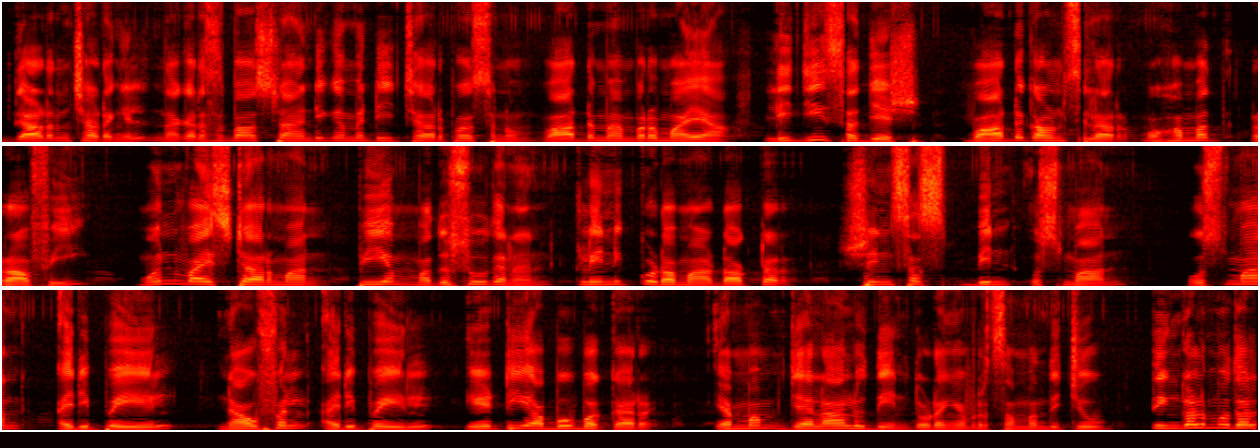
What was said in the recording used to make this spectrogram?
ഉദ്ഘാടന ചടങ്ങിൽ നഗരസഭാ സ്റ്റാൻഡിംഗ് കമ്മിറ്റി ചെയർപേഴ്സണും വാർഡ് മെമ്പറുമായ ലിജി സജേഷ് വാർഡ് കൗൺസിലർ മുഹമ്മദ് റാഫി മുൻ vice chairman P M Madhusudanan clinic ഉടമ ഡോക്ടർ ഷിൻസസ് ബിൻ ഉസ്മാൻ ഉസ്മാൻ അരിപ്പയിൽ നൌഫൽ അരിപ്പയിൽ A T Abubakar M M Jalaluddin തുടങ്ങിയവർ സംബന്ധിച്ചു. തിങ്കൾ മുതൽ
